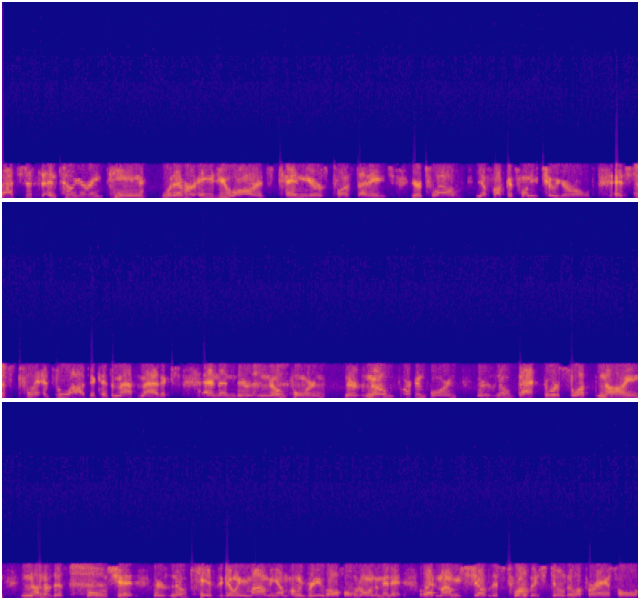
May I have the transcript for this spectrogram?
that's just until you're 18, whatever age you are, it's 10 years plus that age. You're 12, you fuck a 22 year old. It's just it's logic, it's mathematics, and then there's no porn. There's no fucking porn. There's no backdoor slut nine. None of this bullshit. There's no kids going, Mommy, I'm hungry. Well, hold on a minute. Let Mommy shove this 12 inch dildo up her asshole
